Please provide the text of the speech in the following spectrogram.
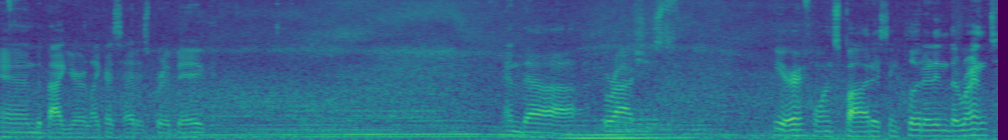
And the backyard, like I said, is pretty big. And the garage is here one spot is included in the rent.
